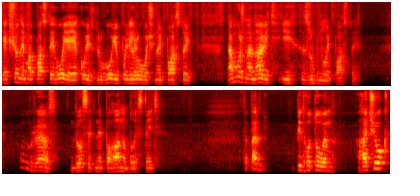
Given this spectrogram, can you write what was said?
Якщо нема пасти Гоя, якоюсь другою поліровочною пастою. А можна навіть і зубною пастою. Вже ось досить непогано блистить. Тепер підготовимо гачок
